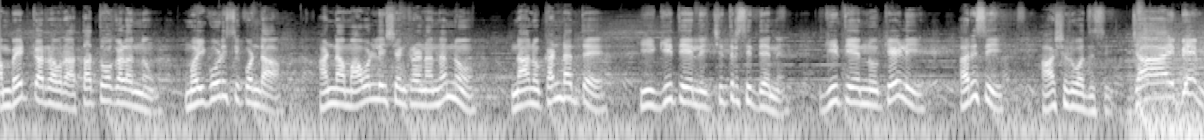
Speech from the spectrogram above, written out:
ಅಂಬೇಡ್ಕರ್ ಅವರ ತತ್ವಗಳನ್ನು ಮೈಗೂಡಿಸಿಕೊಂಡ ಅಣ್ಣ ಮಾವಳ್ಳಿ ಶಂಕರಣ್ಣನನ್ನು ನಾನು ಕಂಡಂತೆ ಈ ಗೀತೆಯಲ್ಲಿ ಚಿತ್ರಿಸಿದ್ದೇನೆ. ಗೀತೆಯನ್ನು ಕೇಳಿ ಹರಿಸಿ ఆశీర్వదిసి జై భీమ్!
